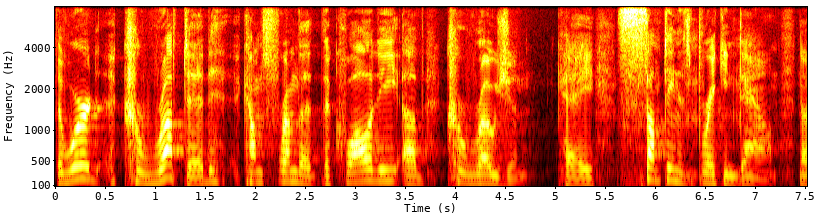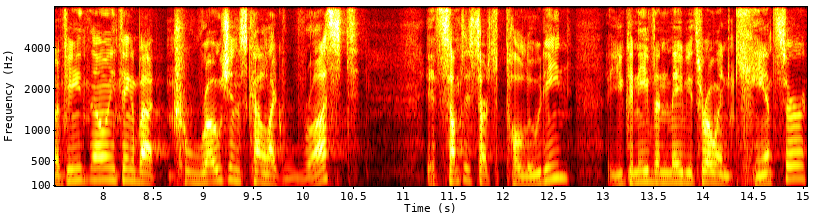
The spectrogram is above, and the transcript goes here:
The word corrupted comes from the, the quality of corrosion. Okay, something is breaking down. Now, if you know anything about corrosion, it's kind of like rust. If something starts polluting, you can even maybe throw in cancer.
